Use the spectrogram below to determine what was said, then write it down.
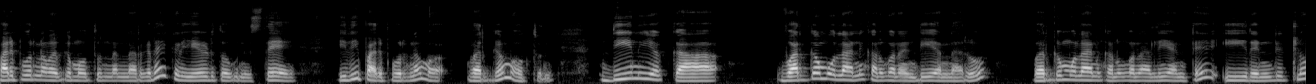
పరిపూర్ణ వర్గం అవుతుందన్నారు కదా ఇక్కడ ఏడుతో గుణిస్తే ఇది పరిపూర్ణ వర్గం అవుతుంది. దీని యొక్క వర్గమూలాన్ని కనుగొనండి అన్నారు. వర్గమూలాన్ని కనుగొనాలి అంటే ఈ రెండిట్లో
